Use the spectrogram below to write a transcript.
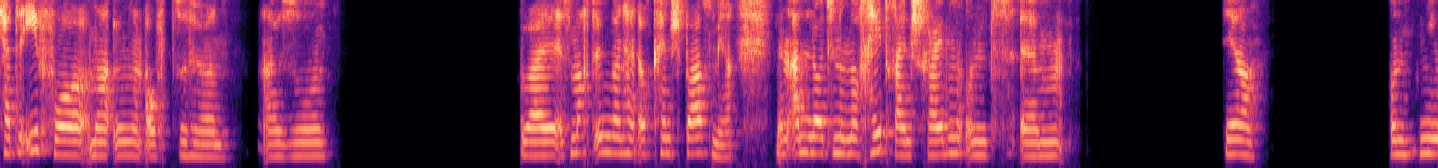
Ich hatte eh vor, mal irgendwann aufzuhören. Also, weil es macht irgendwann halt auch keinen Spaß mehr. Wenn alle Leute nur noch Hate reinschreiben und ähm, ja und nie,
